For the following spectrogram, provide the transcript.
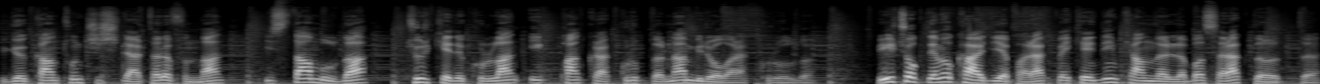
Gökhan Tunçişler tarafından İstanbul'da Türkiye'de kurulan ilk punk rock gruplarından biri olarak kuruldu. Birçok demo kaydı yaparak ve kendi imkanlarıyla basarak dağıttı.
